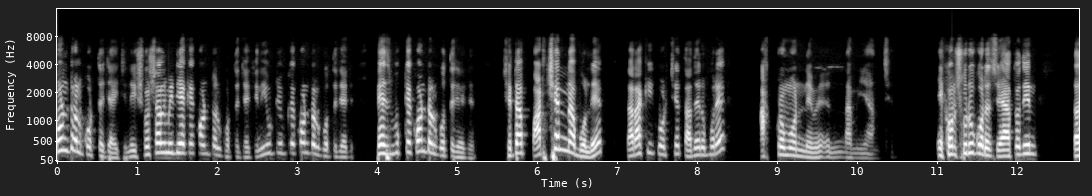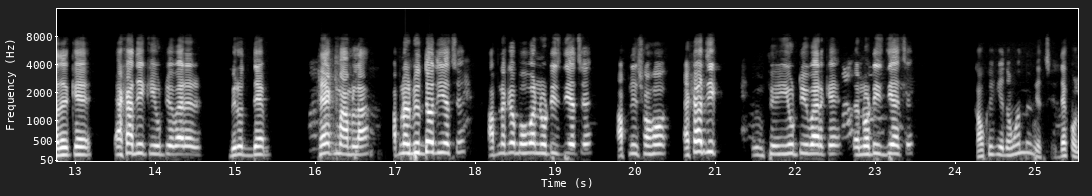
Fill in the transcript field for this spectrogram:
কন্ট্রোল করতে চাইছেন, এই সোশ্যাল মিডিয়াকে কন্ট্রোল করতে চাইছেন ইউটিউবকে কন্ট্রোল করতে চাইছেন ফেসবুককে কন্ট্রোল করতে চাইছেন, সেটা পারছেন না বলে তারা কি করছে? তাদের উপরে আক্রমণ নেমে, নামিয়ে আনছে। এখন শুরু করেছে, এতদিন তাদেরকে একাধিক ইউটিউবারের বিরুদ্ধে ফেক মামলা আপনার বিরুদ্ধেও দিয়েছে, আপনাকে বহুবার নোটিশ দিয়েছে, আপনি সহ একাধিক ইউটিউবারকে নোটিশ দিয়েছে, কাউকে কি দমানো গেছে? দেখুন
